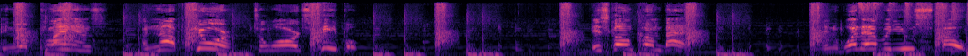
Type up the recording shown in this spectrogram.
and your plans are not pure towards people. It's going to come back. And whatever you spoke,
